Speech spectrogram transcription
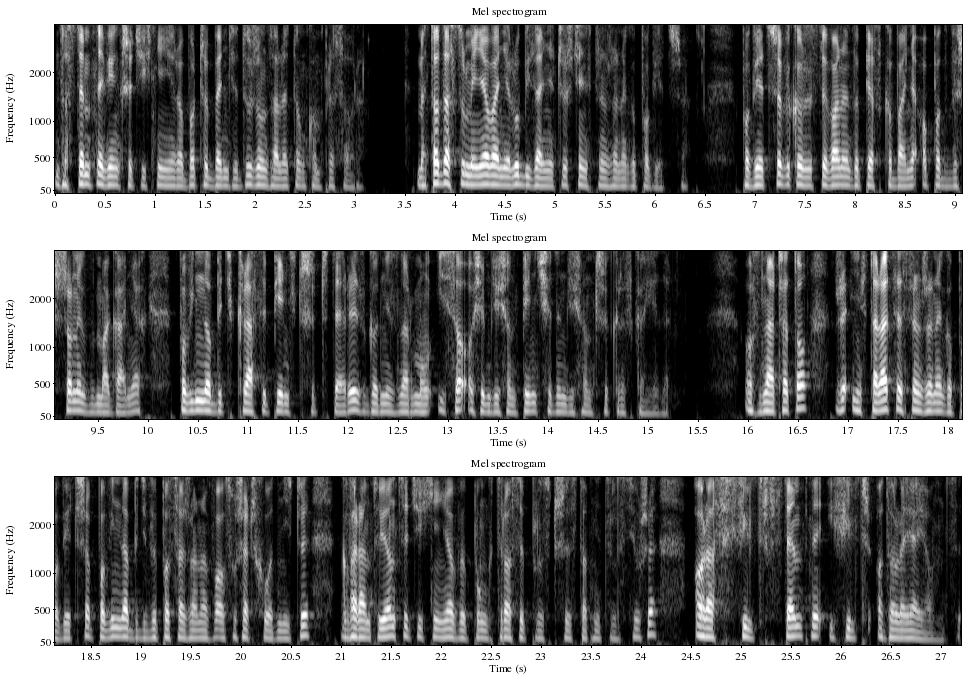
dostępne większe ciśnienie robocze będzie dużą zaletą kompresora. Metoda strumieniowa nie lubi zanieczyszczeń sprężonego powietrza. Powietrze wykorzystywane do piaskowania o podwyższonych wymaganiach powinno być klasy 534 zgodnie z normą ISO 8573-1. Oznacza to, że instalacja sprężonego powietrza powinna być wyposażona w osuszacz chłodniczy gwarantujący ciśnieniowy punkt trosy plus 3 stopnie Celsjusza oraz filtr wstępny i filtr odolejający.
